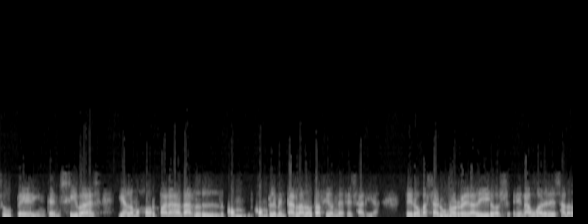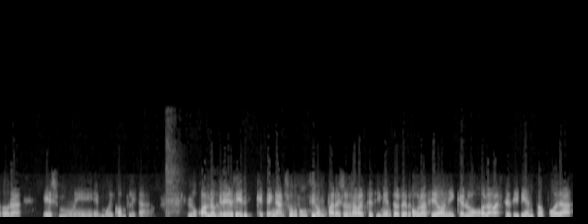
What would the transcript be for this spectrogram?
súper intensivas y a lo mejor para dar, com, complementar la dotación necesaria. Pero basar unos regadíos en agua de desaladora es muy, muy complicado. Lo cual no quiere decir que tengan su función para esos abastecimientos de población y que luego el abastecimiento pueda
